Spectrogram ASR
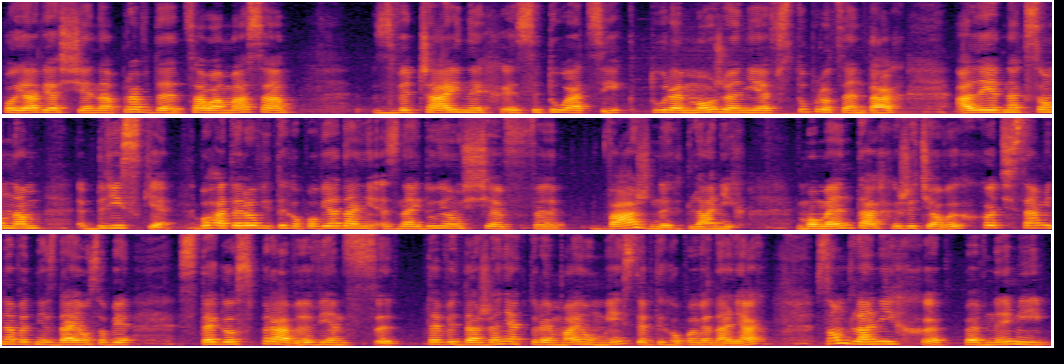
pojawia się naprawdę cała masa zwyczajnych sytuacji, które może nie w 100%, ale jednak są nam bliskie. Bohaterowie tych opowiadań znajdują się w ważnych dla nich momentach życiowych, choć sami nawet nie zdają sobie z tego sprawy, więc te wydarzenia, które mają miejsce w tych opowiadaniach, są dla nich pewnymi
